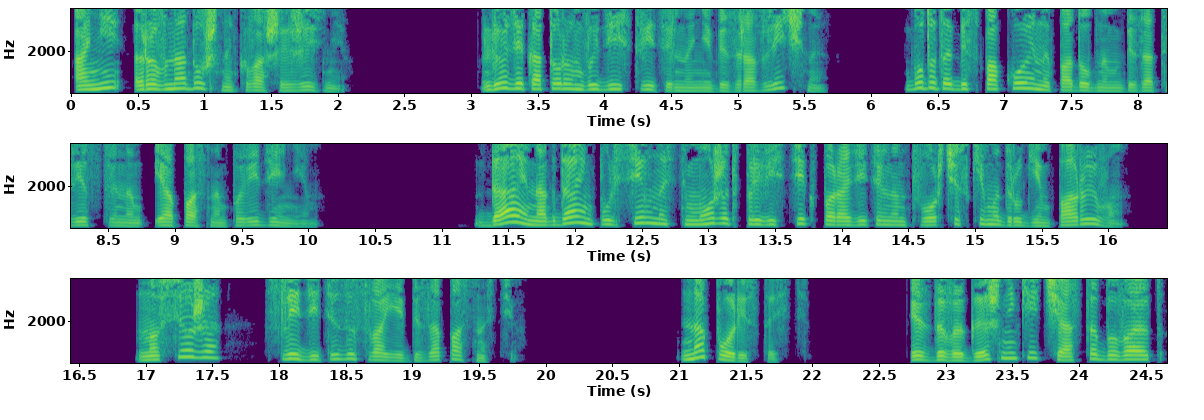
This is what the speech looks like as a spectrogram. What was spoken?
Они равнодушны к вашей жизни. Люди, которым вы действительно не безразличны, будут обеспокоены подобным безответственным и опасным поведением. Да, иногда импульсивность может привести к поразительным творческим и другим порывам. Но все же следите за своей безопасностью. Напористость. СДВГшники часто бывают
